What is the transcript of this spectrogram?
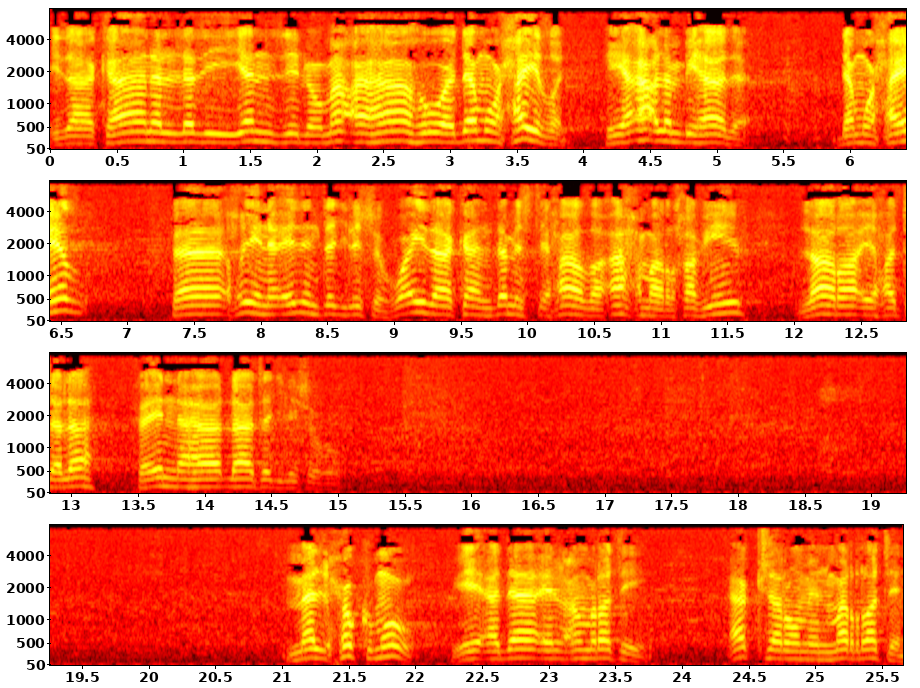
إذا كان الذي ينزل معها هو دم حيض هي أعلم بهذا. دم حيض فحينئذ تجلسه. وإذا كان دم استحاضة أحمر خفيف لا رائحة له فإنها لا تجلسه. ما الحكم في أداء العمرة؟ أكثر من مرة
